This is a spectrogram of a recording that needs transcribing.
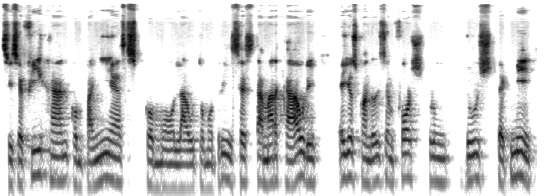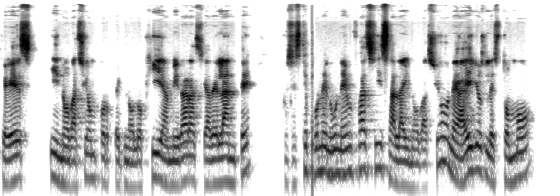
Si se fijan, compañías como la automotriz, esta marca Audi, ellos cuando dicen Vorsprung durch Technik, que es innovación por tecnología, mirar hacia adelante, pues es que ponen un énfasis a la innovación. A ellos les tomó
